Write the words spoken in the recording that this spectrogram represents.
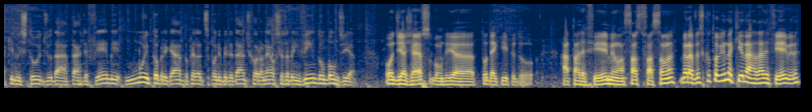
aqui no estúdio da Tarde FM. Muito obrigado pela disponibilidade, Coronel. Seja bem-vindo. Um bom dia. Bom dia, Jefferson. Bom dia a toda a equipe do Radar FM, uma satisfação, né? Primeira vez que eu estou vindo aqui na Radar FM, né?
